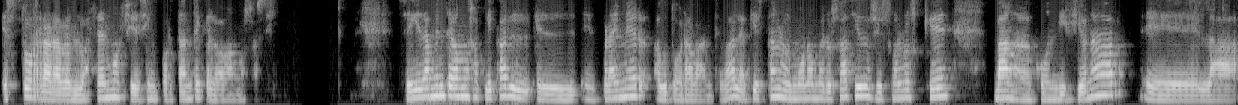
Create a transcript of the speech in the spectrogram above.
Esto rara vez lo hacemos y es importante que lo hagamos así. Seguidamente vamos a aplicar el, primer autograbante. ¿vale? Aquí están los monómeros ácidos y son los que van a condicionar eh, la,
